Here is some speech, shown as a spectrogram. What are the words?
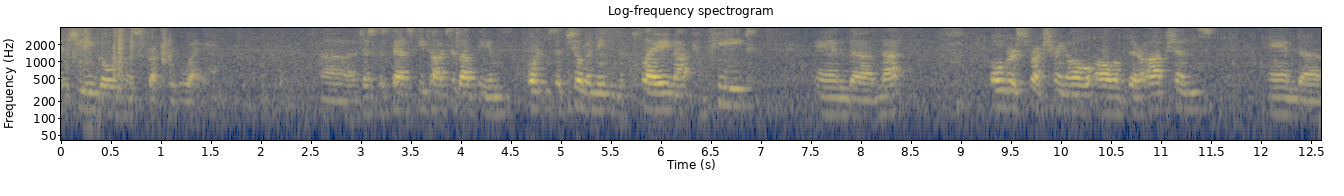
achieving goals in a structured way. Uh, Jessica Statsky talks about the importance of children needing to play, not compete, and uh, not over-structuring all, all of their options. And uh,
